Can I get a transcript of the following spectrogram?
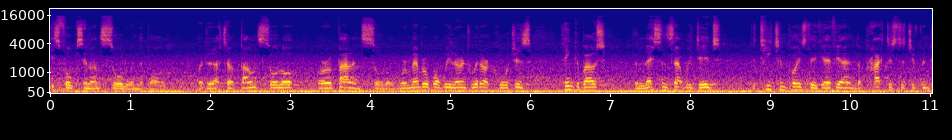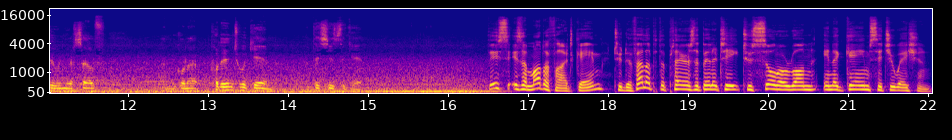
is focusing on soloing the ball. Whether that's a bounce solo or a balance solo. Remember what we learned with our coaches. Think about the lessons that we did, the teaching points they gave you and the practice that you've been doing yourself. And we're going to put it into a game. And this is the game. This is a modified game to develop the player's ability to solo run in a game situation.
